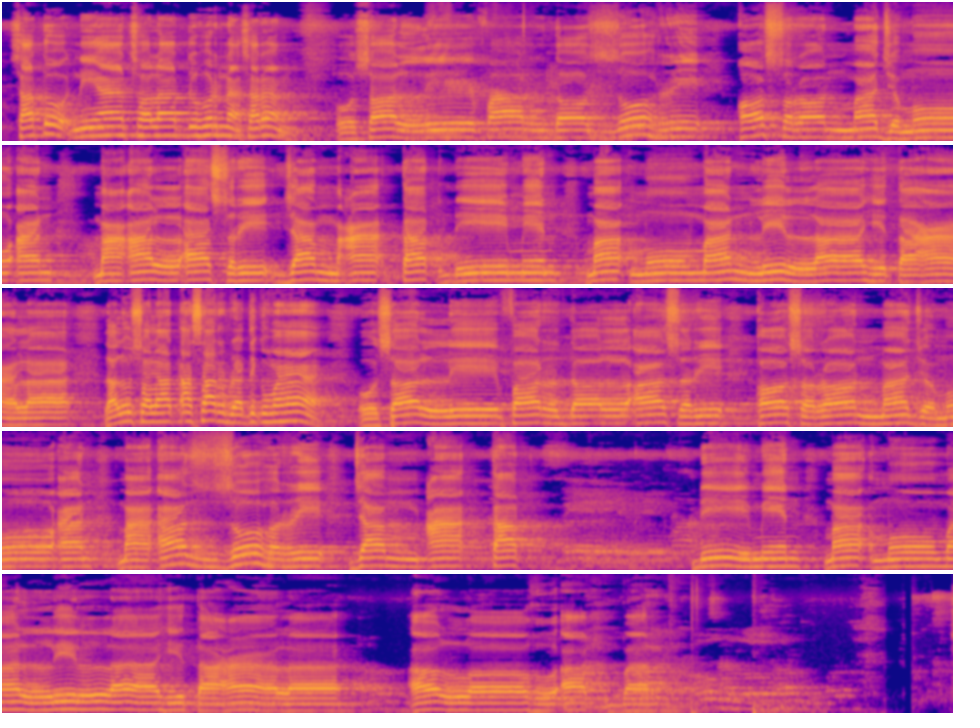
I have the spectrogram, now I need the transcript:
Satu niat sholat duhurna sarang usalli fardhu zuhri qasran majmu'an ma'al asri jam'a takdimin makmuman lillahi ta'ala. Lalu salat asar berarti kumaha usalli fardal asri qasran majmu'an ma'az zuhri jam'a tak dimin ma'mumalillahi ta'ala. Allahu Akbar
